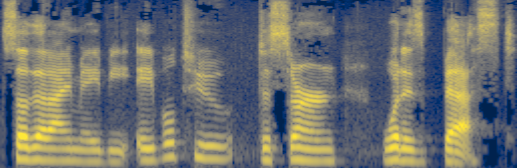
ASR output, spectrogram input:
so that I may be able to discern what is best.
